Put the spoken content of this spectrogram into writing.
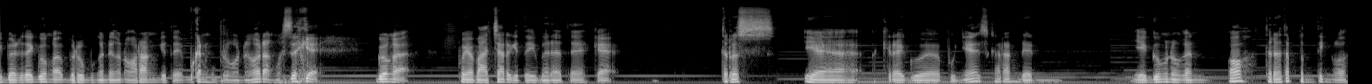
ibaratnya gue nggak berhubungan dengan orang gitu ya. Bukan berhubungan dengan orang maksudnya kayak gue nggak punya pacar gitu ibaratnya. Kayak terus ya akhirnya gue punya sekarang dan ya gue menemukan oh ternyata penting loh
